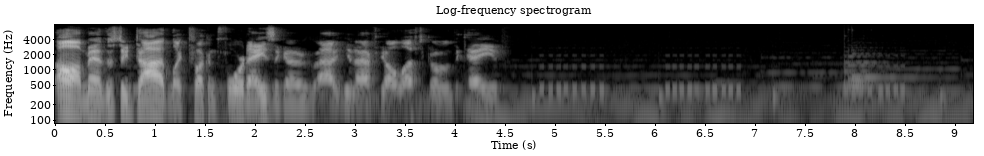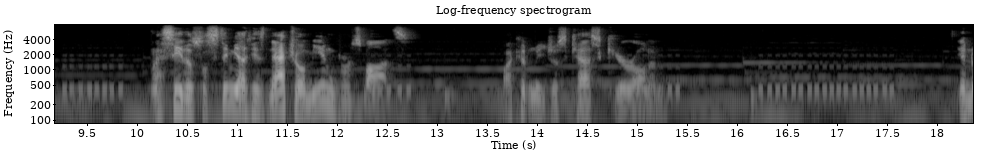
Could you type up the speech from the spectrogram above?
Oh man, this dude died like fucking four days ago, uh, you know, after y'all left to go into the cave. I see this will stimulate his natural immune response. Why couldn't we just cast Cure on him? An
